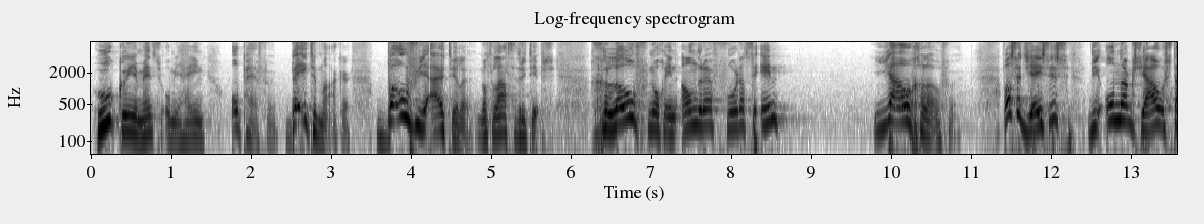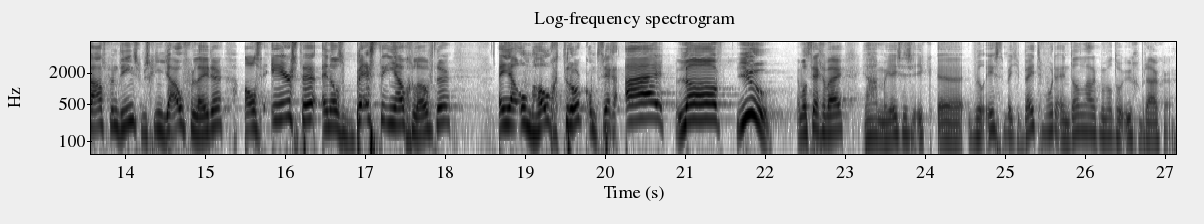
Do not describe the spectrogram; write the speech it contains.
Hoe kun je mensen om je heen opheffen, beter maken, boven je uittillen? Nog de laatste drie tips. Geloof nog in anderen voordat ze in jou geloven. Was het Jezus die ondanks jouw staat van dienst, misschien jouw verleden, als eerste en als beste in jou geloofde en jou omhoog trok om te zeggen, I love you. En wat zeggen wij? Ja, maar Jezus, ik, ik wil eerst een beetje beter worden en dan laat ik me wel door u gebruiken.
